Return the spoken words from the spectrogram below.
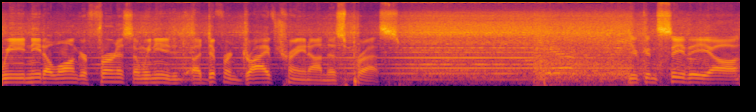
we need a longer furnace and we need a different drivetrain on this press. You can see the uh,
